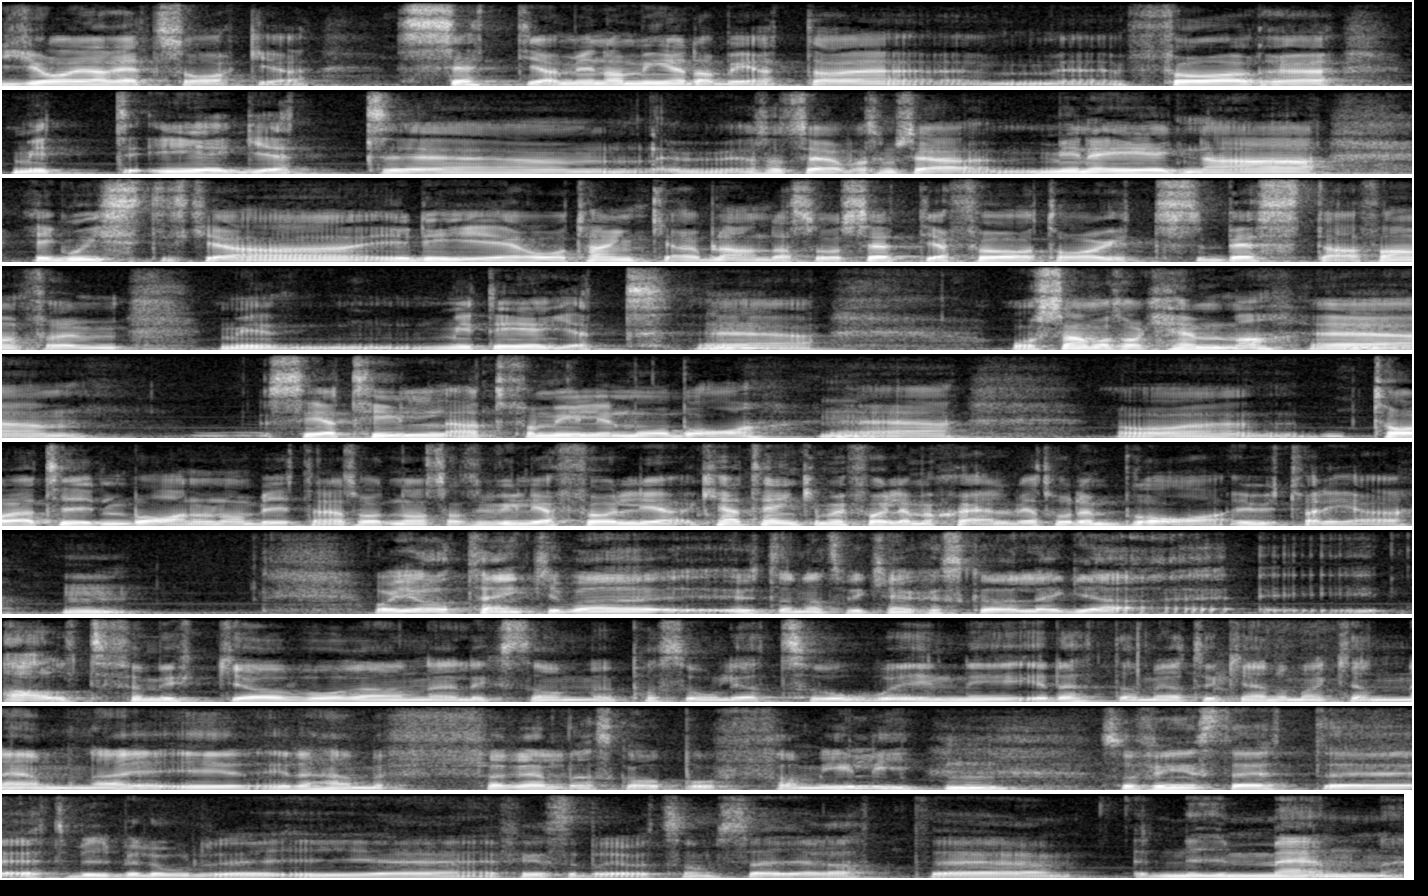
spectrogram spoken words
Gör jag rätt saker? Sätter jag mina medarbetare eh, före mitt eget, eh, så att säga, vad ska man säga, mina egna egoistiska idéer och tankar ibland. Alltså sätter jag företagets bästa framför mi- mitt eget. Mm. Eh, Och samma sak hemma. Mm. Se till att familjen mår bra. Mm. Och tar jag tid med barnen och de bitarna. Jag tror att någonstans vill jag följa, kan jag tänka mig följa mig själv. Jag tror det är en bra utvärderare. Mm. Och jag tänker bara, utan att vi kanske ska lägga allt för mycket av våran liksom, personliga tro in i, i detta. Men jag tycker ändå man kan nämna i, i det här med föräldraskap och familj. Mm. Så finns det ett, ett bibelord i Efesierbrevet som säger att eh, ni män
